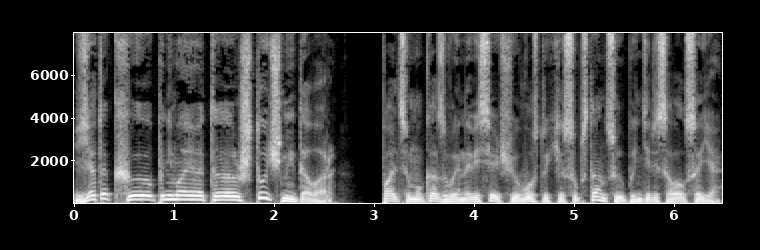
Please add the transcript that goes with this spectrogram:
«Я так э, понимаю, это штучный товар?» Пальцем указывая на висящую в воздухе субстанцию, поинтересовался я.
